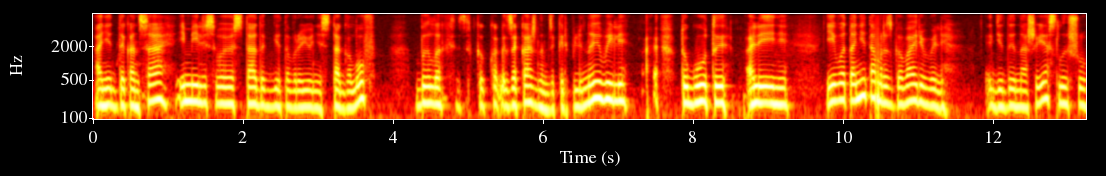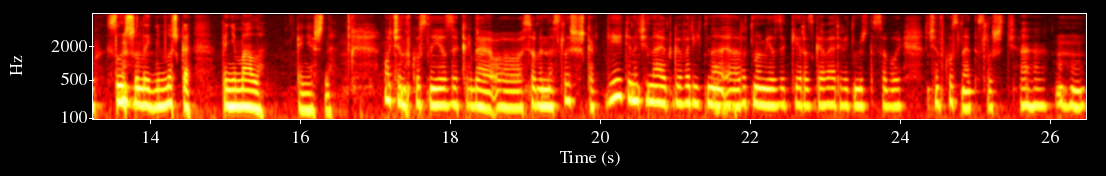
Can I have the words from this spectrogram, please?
Они до конца имели свое стадо, где-то в районе 100 голов было. За каждым закреплены были тугуты, олени. И вот они там разговаривали, деды наши. Я слышу, слышала немножко понимала, конечно. Очень вкусный язык, когда э, особенно слышишь, как дети начинают говорить на э, родном языке, разговаривать между собой. Очень вкусно это слышать. Ага. Мгм.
